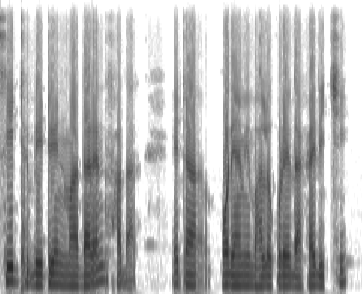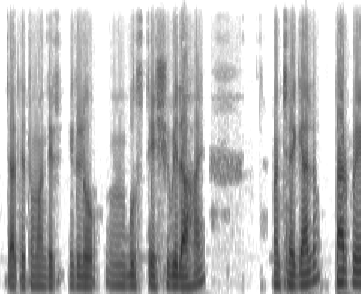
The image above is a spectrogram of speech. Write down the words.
sit between mother and father এটা পরে আমি ভালো করে দেখাই দিচ্ছি, যাতে তোমাদের এগুলো বুঝতে সুবিধা হয়। আচ্ছা গেল। তারপরে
